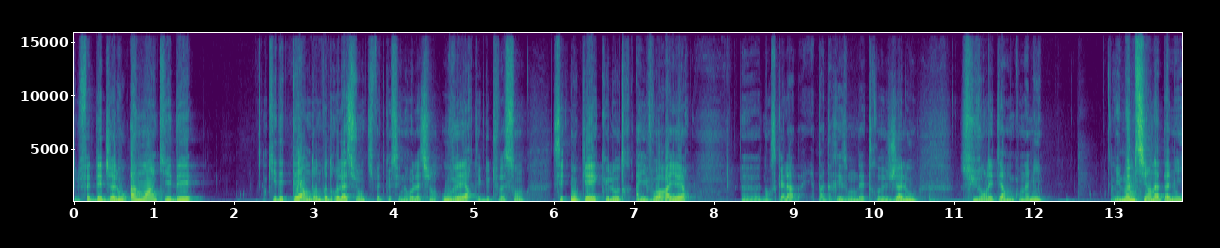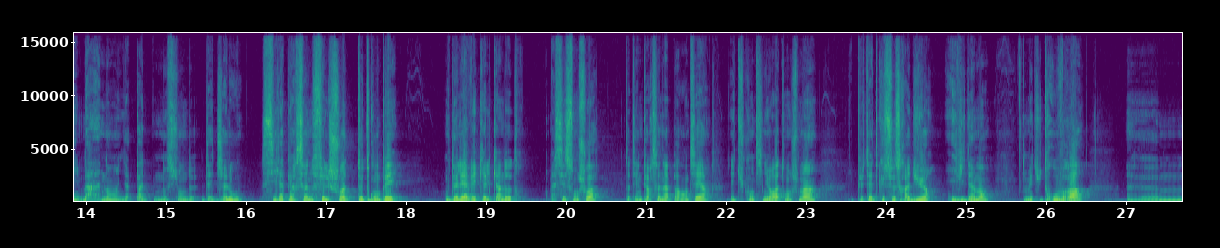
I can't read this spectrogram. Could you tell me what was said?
Le fait d'être jaloux, à moins qu'il y ait des des termes dans votre relation qui fait que c'est une relation ouverte et que de toute façon c'est ok que l'autre aille voir ailleurs, euh, dans ce cas-là, bah, il n'y a pas de raison d'être jaloux suivant les termes qu'on a mis. Mais même si on n'a pas mis, bah non, il n'y a pas de notion d'être jaloux. Si la personne fait le choix de te tromper, ou d'aller avec quelqu'un d'autre, bah, c'est son choix. Toi, tu es une personne à part entière et tu continueras ton chemin. Peut-être que ce sera dur, évidemment, mais tu trouveras euh,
